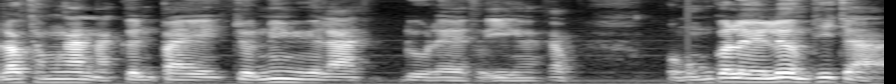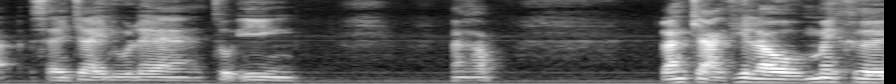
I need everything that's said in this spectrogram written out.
เราทำงานหนักเกินไป จนไม่มีเวลาดูแลตัวเองนะครับ ผมก็เลยเริ่มที่จะใส่ใจดูแลตัวเองนะครับ หลังจากที่เราไม่เคย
